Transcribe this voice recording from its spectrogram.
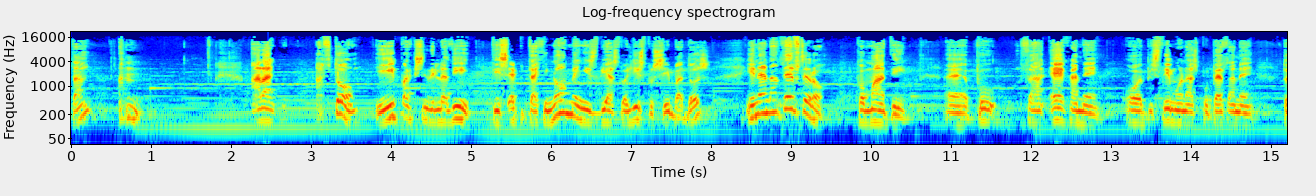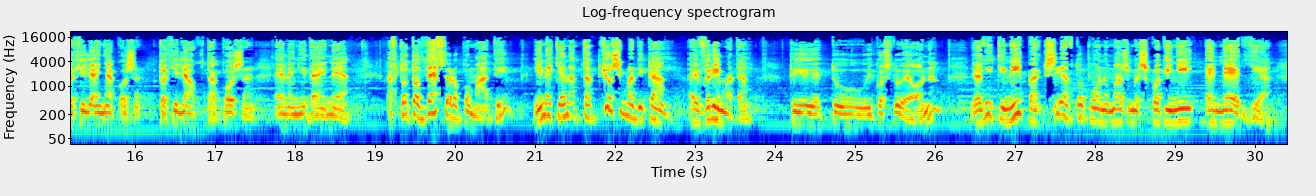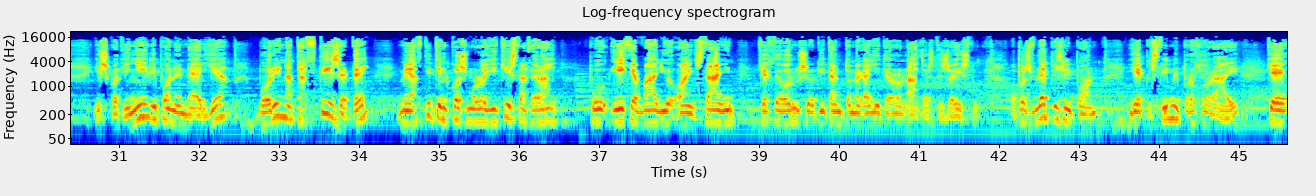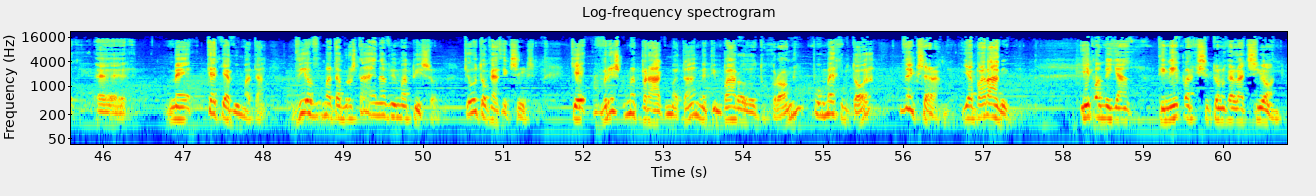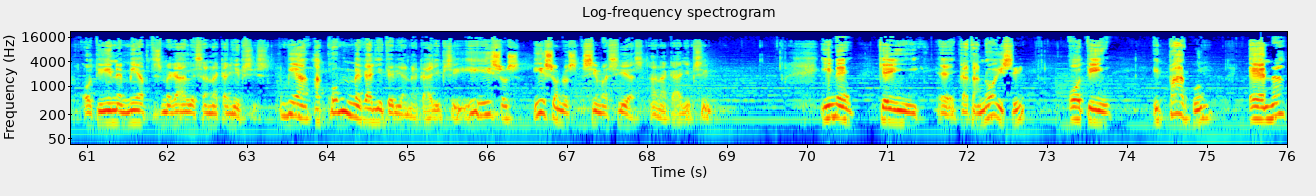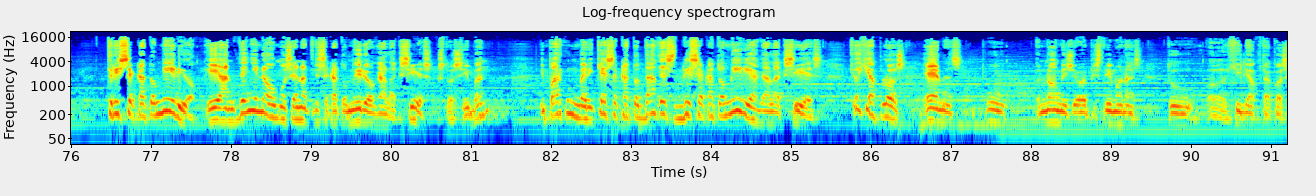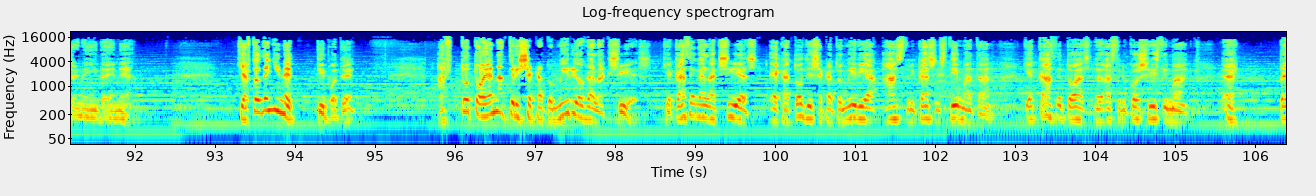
1997 άρα αυτό η ύπαρξη δηλαδή της επιταχυνόμενης διαστολής του σύμπαντος είναι ένα δεύτερο κομμάτι ε, που θα έχανε ο επιστήμονας που πέθανε το, 1900, το 1899. Αυτό το δεύτερο κομμάτι είναι και ένα από τα πιο σημαντικά ευρήματα του 20ου αιώνα, δηλαδή την ύπαρξη αυτό που ονομάζουμε σκοτεινή ενέργεια. Η σκοτεινή λοιπόν ενέργεια μπορεί να ταυτίζεται με αυτή την κοσμολογική σταθερά που είχε βάλει ο Αϊνστάιν και θεωρούσε ότι ήταν το μεγαλύτερο λάθος της ζωής του. Όπως βλέπεις λοιπόν η επιστήμη προχωράει και ε, με τέτοια βήματα. Δύο βήματα μπροστά, ένα βήμα πίσω και ούτω καθεξής. Και βρίσκουμε πράγματα με την πάροδο του χρόνου που μέχρι τώρα δεν ξέραμε. Για παράδειγμα, είπαμε για την ύπαρξη των γαλαξιών ότι είναι μία από τις μεγάλες ανακαλύψεις. Μία ακόμη μεγαλύτερη ανακάλυψη ή ίσως ίσονος σημασίας ανακάλυψη είναι και η ε, κατανόηση ότι υπάρχουν ένα τρισεκατομμύριο ή αν δεν είναι όμως ένα τρισεκατομμύριο γαλαξίες στο σύμπαν υπάρχουν μερικές εκατοντάδες δισεκατομμύρια γαλαξίες και όχι απλώς ένας που νόμιζε ο επιστήμονας του 1899. Και αυτό δεν είναι τίποτε. Αυτό το ένα τρισεκατομμύριο γαλαξίες και κάθε γαλαξίας 100 δισεκατομμύρια αστρικά συστήματα και κάθε το αστρικό σύστημα ε, 5-6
